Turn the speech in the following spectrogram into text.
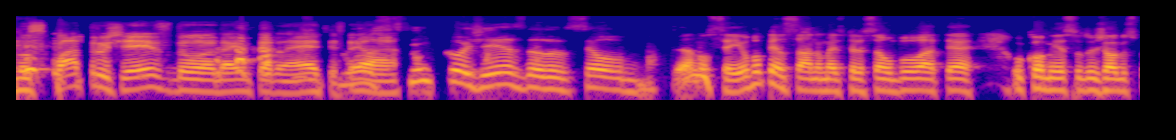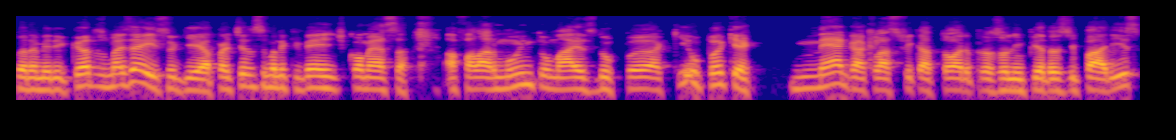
nos 4Gs do, da internet, sei lá. 5Gs do seu. Eu não sei, eu vou pensar numa expressão boa até o começo dos Jogos Pan-Americanos, mas é isso, Gui. A partir da semana que vem a gente começa a falar muito mais do PAN aqui. O PAN que é mega classificatório para as Olimpíadas de Paris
